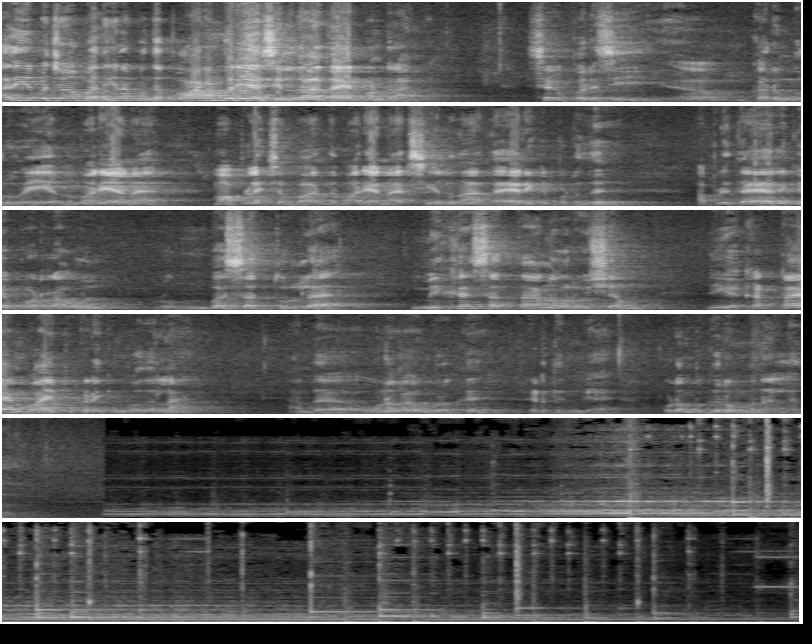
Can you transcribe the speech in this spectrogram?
அதிகபட்சமாக பார்த்தீங்கன்னா இப்போ இந்த பாரம்பரிய அரிசியில் தான் தயார் பண்ணுறாங்க சிகப்பரிசி கருங்குருவை அந்த மாதிரியான மாப்பிள்ளை சம்பா இந்த மாதிரியான அரிசிகள் தான் தயாரிக்கப்படுது. அப்படி தயாரிக்கப்படுற அவுல் ரொம்ப சத்துள்ள மிக சத்தான ஒரு விஷயம். நீங்கள் கட்டாயம் வாய்ப்பு கிடைக்கும் போதெல்லாம் அந்த உணவை உங்களுக்கு எடுத்துக்கங்க. உடம்புக்கு ரொம்ப நல்லது.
